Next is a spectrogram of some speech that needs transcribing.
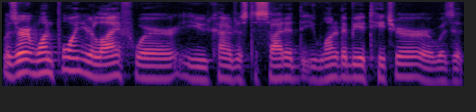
Was there at one point in your life where you kind of just decided that you wanted to be a teacher, or was it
